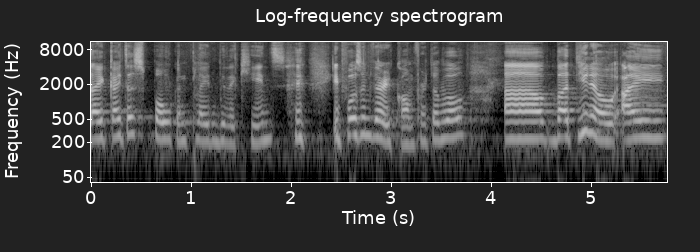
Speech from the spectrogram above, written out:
like I just spoke and played with the kids. it wasn't very comfortable, uh, but you know, I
